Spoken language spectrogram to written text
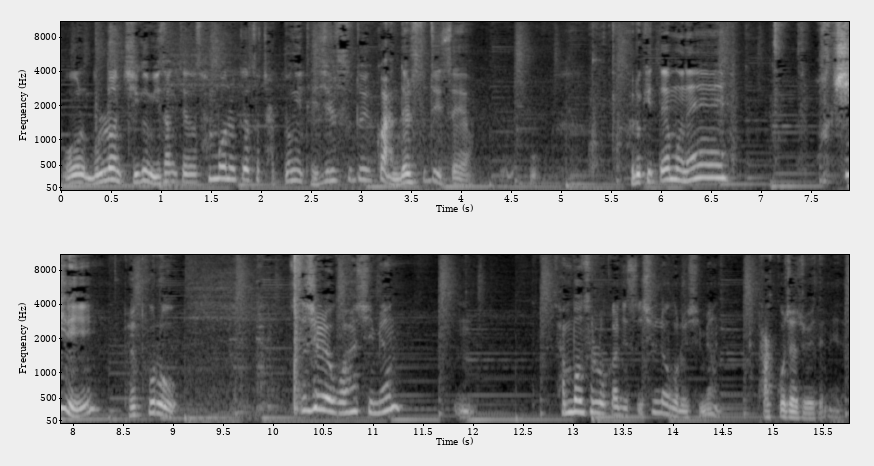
물론 지금 이 상태에서 3번을 껴서 작동이 되실 수도 있고 안 될 수도 있어요. 그렇기 때문에 확실히 100% 쓰시려고 하시면 음, 3번 슬롯까지 쓰시려고 그러시면 다 꽂아줘야 됩니다.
